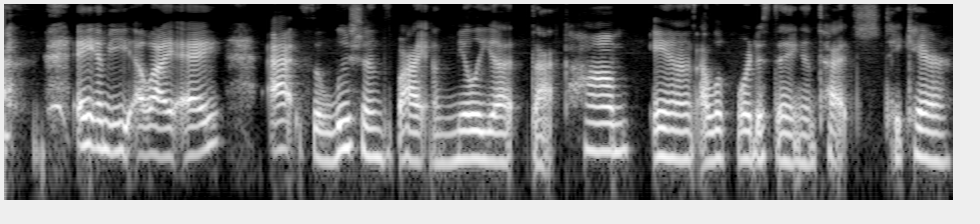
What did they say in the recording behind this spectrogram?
A-M-E-L-I-A at solutionsbyamelia.com. And I look forward to staying in touch. Take care.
